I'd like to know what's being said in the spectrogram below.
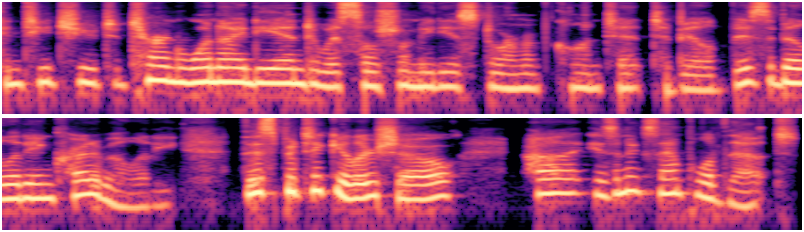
can teach you to turn one idea into a social media storm of content to build visibility and credibility. This particular show uh, is an example of that.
